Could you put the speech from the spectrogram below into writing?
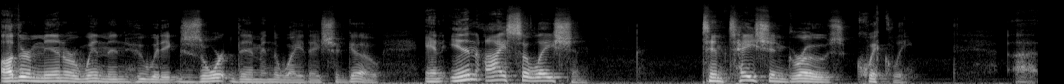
other men or women who would exhort them in the way they should go. And in isolation, temptation grows quickly. Uh,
